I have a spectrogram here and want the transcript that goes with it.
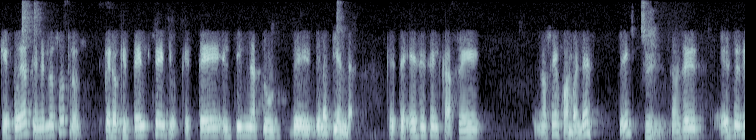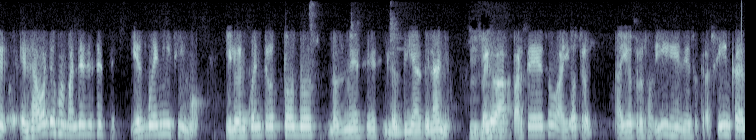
que pueda tener los otros, pero que esté el sello, que esté el signature de, la tienda, que esté, ese es el café, no sé, Juan Valdés, ¿sí? Sí. Entonces, este es el, el sabor de Juan Valdés es este, y es buenísimo, y lo encuentro todos los meses y los días del año. Pero aparte de eso hay otros, hay otros orígenes, otras fincas,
